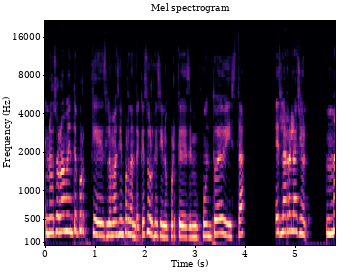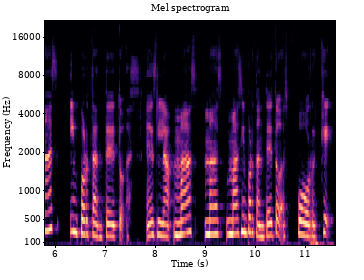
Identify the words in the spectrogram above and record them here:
No solamente porque es lo más importante que surge, sino porque desde mi punto de vista es la relación más importante de todas. Es la más, más, más importante de todas. ¿Por qué?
